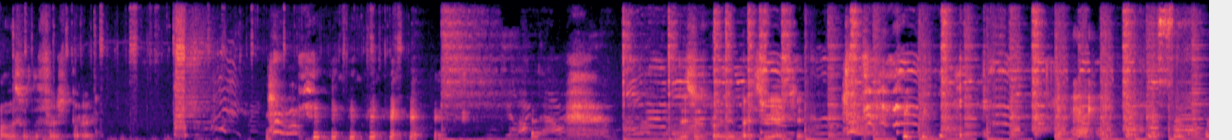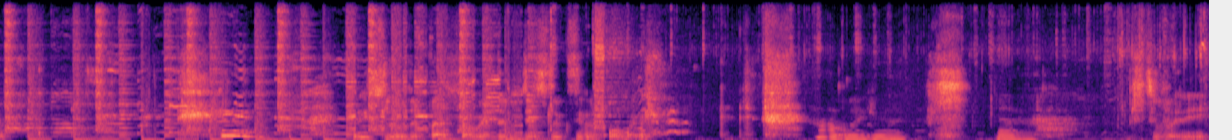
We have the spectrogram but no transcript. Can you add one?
Oh, this was the first part. This was probably the best reaction. When he the it past Thomas, it just looks even funny. oh my god. It's too funny.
